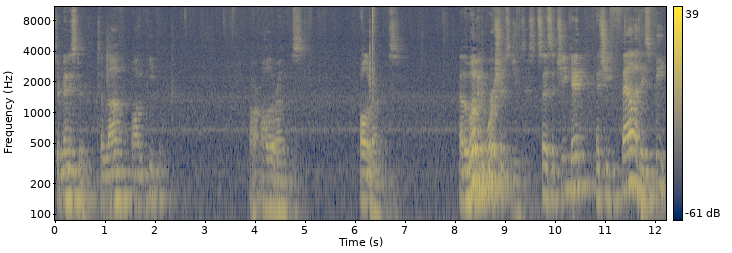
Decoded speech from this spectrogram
to minister, to love on people, are all around us all around us. Now, the woman worships Jesus. It says that she came and she fell at his feet,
